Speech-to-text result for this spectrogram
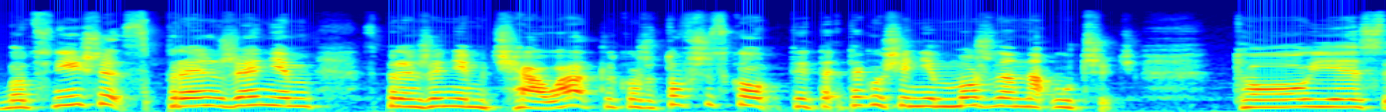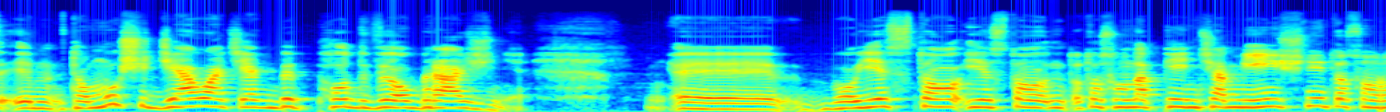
mocniejsze sprężeniem, sprężeniem ciała, tylko że to wszystko, ty, te, tego się nie można nauczyć. To jest, to musi działać jakby pod wyobraźnię. E, bo jest to, jest to, to są napięcia mięśni, to, są,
